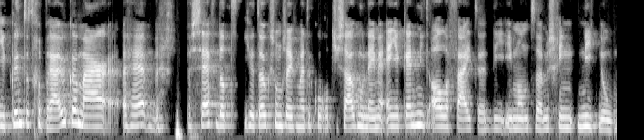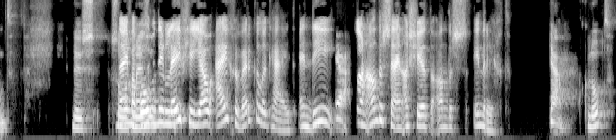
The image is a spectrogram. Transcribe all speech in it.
je kunt het gebruiken, maar hè, be- besef dat je het ook soms even met een korreltje zout moet nemen. En je kent niet alle feiten die iemand eh, misschien niet noemt. Dus Nee, maar mensen... bovendien leef je jouw eigen werkelijkheid. En die Ja, kan anders zijn als je het anders inricht. ja, klopt.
